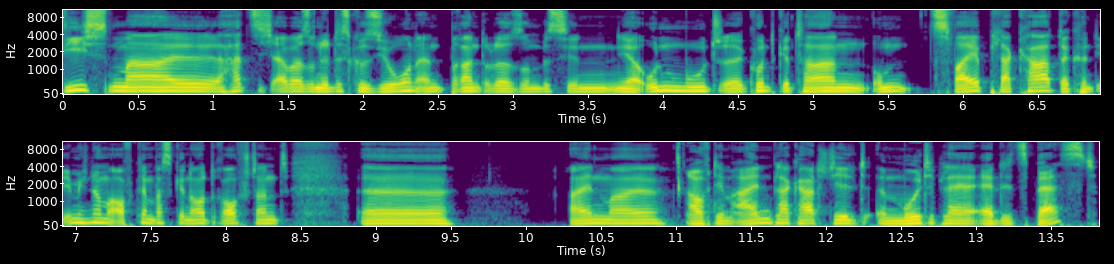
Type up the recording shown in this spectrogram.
diesmal hat sich aber so eine Diskussion entbrannt oder so ein bisschen ja, Unmut äh, kundgetan um zwei Plakate. Könnt ihr mich nochmal aufklären, was genau drauf stand? Äh, einmal. Auf dem einen Plakat steht äh, Multiplayer at its best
